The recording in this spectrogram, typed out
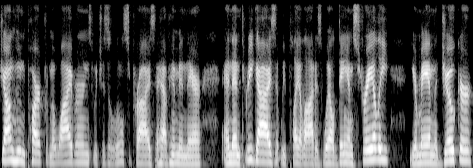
Jung Hoon Park from the Wyverns, which is a little surprise to have him in there, and then three guys that we play a lot as well: Dan Straily, your man the Joker,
